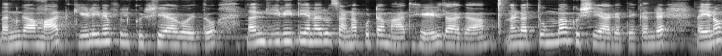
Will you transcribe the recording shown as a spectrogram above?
ನನಗೆ ಆ ಮಾತು ಕೇಳಿನೇ ಫುಲ್ ಖುಷಿ ಆಗೋಯ್ತು. ನನಗೆ ಈ ರೀತಿ ಏನಾದರೂ ಸಣ್ಣ ಪುಟ್ಟ ಮಾತು ಹೇಳಿದಾಗ ನಂಗೆ ಅದು ತುಂಬ ಖುಷಿ ಆಗುತ್ತೆ. ಯಾಕಂದರೆ ಏನೋ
